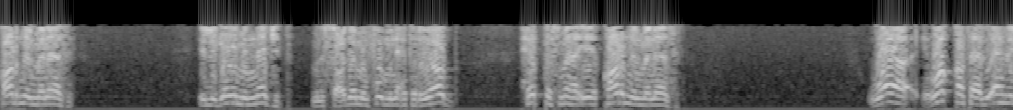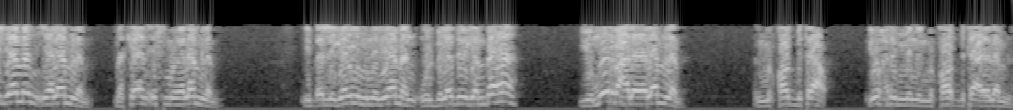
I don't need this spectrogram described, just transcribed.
قرن المنازل. اللي جاي من نجد من السعودية من فوق من ناحية الرياض حتة اسمها إيه؟ قرن المنازل. ووقف لأهل اليمن يلملم. مكان اسمه يلملم. يبقى اللي جاي من اليمن والبلاد اللي جنبها يمر على يلملم. الميقات بتاعه. يحرم من الميقات بتاع يلملم.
